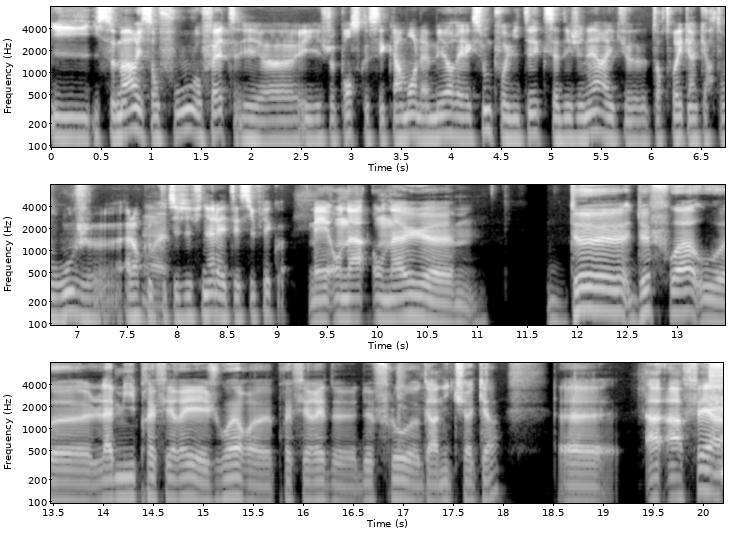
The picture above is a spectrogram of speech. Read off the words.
Il, il se marre, il s'en fout en fait, et, euh, et je pense que c'est clairement la meilleure réaction pour éviter que ça dégénère et que te retrouves avec un carton rouge euh, alors que Ouais. le petit final a été sifflé quoi. Mais on a, on a eu euh, deux, deux fois où euh, l'ami préféré et joueur euh, préféré de, de Flo, euh, Granit Xhaka, euh, a, a fait, a, a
